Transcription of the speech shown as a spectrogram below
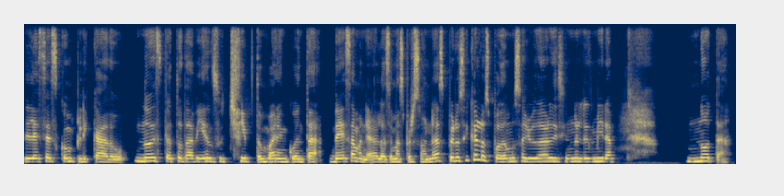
les es complicado, no está todavía en su chip tomar en cuenta de esa manera a las demás personas, pero sí que los podemos ayudar diciéndoles, mira, nota,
